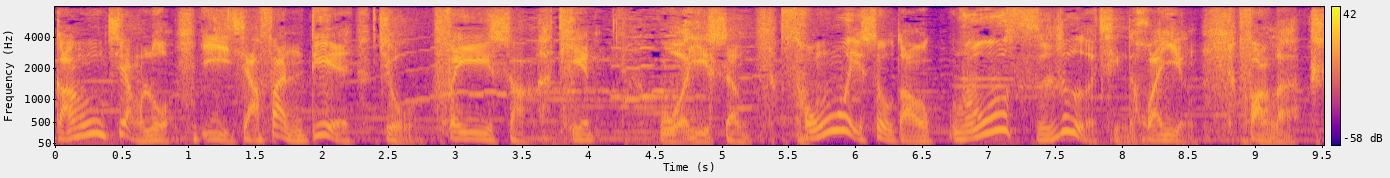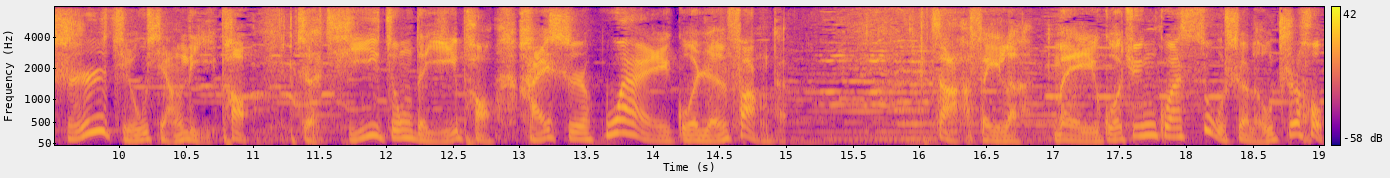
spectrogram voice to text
刚降落，一家饭店就飞上了天。”我一生从未受到如此热情的欢迎，放了十九响礼炮，这其中的一炮还是外国人放的。炸飞了美国军官宿舍楼之后，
